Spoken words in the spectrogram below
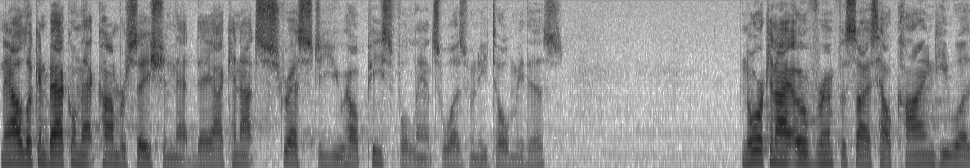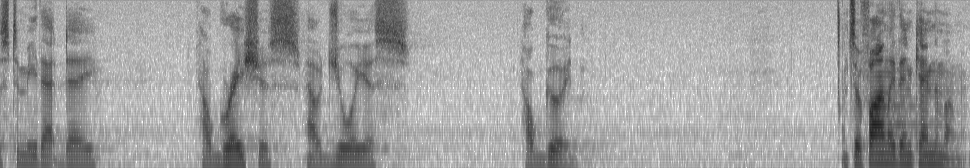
Now, looking back on that conversation that day, I cannot stress to you how peaceful Lance was when he told me this. Nor can I overemphasize how kind he was to me that day, how gracious, how joyous, how good. And so finally, then came the moment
